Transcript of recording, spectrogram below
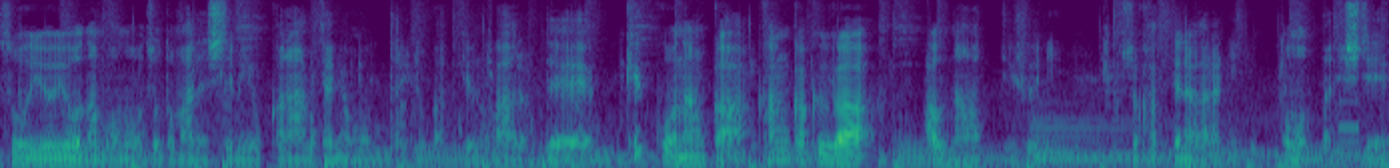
そういうようなものをちょっと真似してみようかな、みたいに思ったりとかっていうのがあるんで、結構なんか感覚が合うなっていうふうに、ちょっと勝手ながらに思ったりして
